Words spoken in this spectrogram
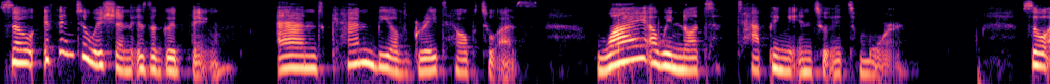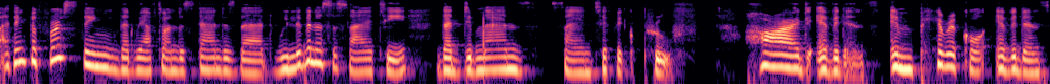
So, if intuition is a good thing and can be of great help to us, why are we not tapping into it more? So, I think the first thing that we have to understand is that we live in a society that demands scientific proof hard evidence, empirical evidence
